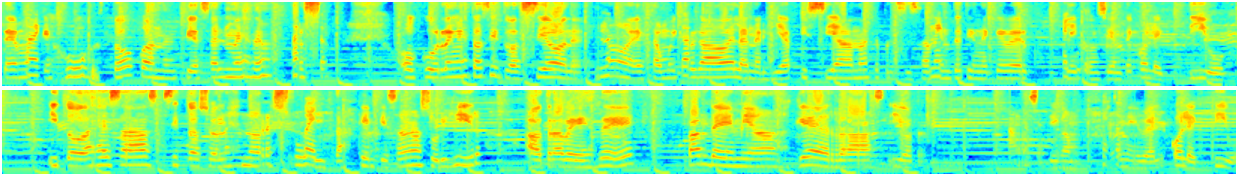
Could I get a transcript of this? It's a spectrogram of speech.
tema de que justo cuando empieza el mes de marzo ocurren estas situaciones. No, está muy cargado de la energía pisciana que precisamente tiene que ver con el inconsciente colectivo y todas esas situaciones no resueltas que empiezan a surgir a través de pandemias, guerras y otras, digamos, a nivel colectivo.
